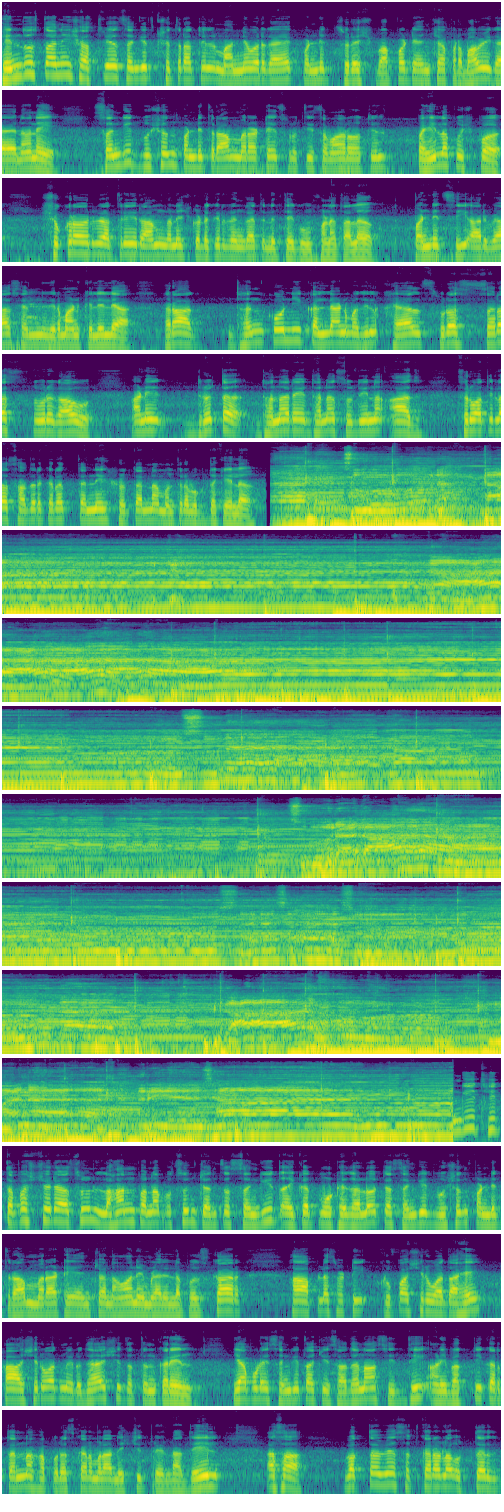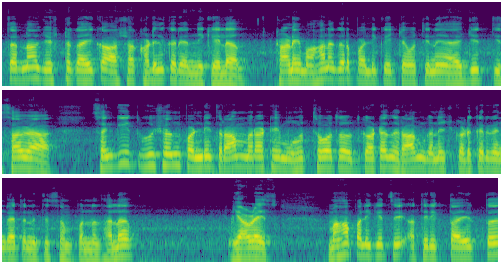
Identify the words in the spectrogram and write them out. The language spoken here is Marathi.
हिंदुस्थानी शास्त्रीय संगीत क्षेत्रातील मान्यवर गायक पंडित सुरेश बापट यांच्या प्रभावी गायनाने संगीतभूषण पंडित राम मराठे स्मृती समारोहातील पहिलं पुष्प शुक्रवारी रात्री राम गणेश गडकरी रंगात नृत्य गुंफण्यात आलं. पंडित सी आर व्यास यांनी निर्माण केलेल्या राग धनकोनी कल्याणमधील खयाल सुरस सरस सूर गाऊ आणि द्रुत धन रे धन सुदिन आज सुरुवातीला सादर करत त्यांनी श्रोत्यांना मंत्रमुग्ध केलं. ही तपश्चर्या असून लहानपणापासून ज्यांचं संगीत ऐकत मोठे झालो त्या संगीतभूषण पंडित राम मराठे यांच्या नावाने मिळालेला पुरस्कार हा आपल्यासाठी कृपाशीर्वाद आहे. हा आशीर्वाद मी हृदयाशी जतन करेन. यापुढे संगीताची साधना सिद्धी आणि भक्ती करताना हा पुरस्कार मला निश्चित प्रेरणा देईल असा वक्तव्य सत्काराला उत्तर देताना ज्येष्ठ गायिका आशा खाडीलकर यांनी केलं. ठाणे महानगरपालिकेच्या वतीने आयोजित तिसाव्या संगीतभूषण पंडित राम मराठे महोत्सवाचं उद्घाटन राम गणेश गडकरी रंगायत येथे संपन्न झालं. यावेळेस महापालिकेचे अतिरिक्त आयुक्त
